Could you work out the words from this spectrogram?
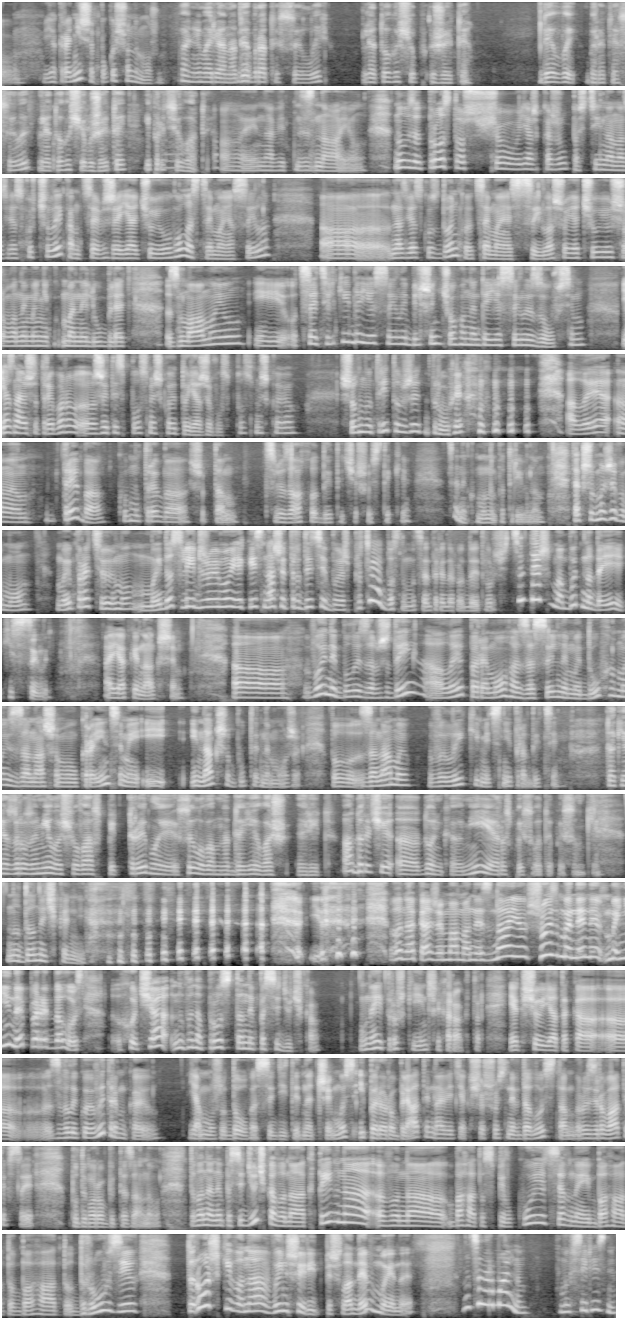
як раніше, поки що не можу. Пані Маріано, де брати сили для того, щоб жити? Де ви берете сили для того, щоб жити і працювати? Ай, навіть не знаю. Ну, просто що я ж кажу постійно на зв'язку з чоловіком, це вже я чую голос, це моя сила. А, на зв'язку з донькою це моя сила, що я чую, що вони мені, мене люблять з мамою. І це тільки дає сили, більше нічого не дає сили зовсім. Я знаю, що треба жити з посмішкою, то я живу з посмішкою. Що внутрі, то вже друге. Але е, треба, кому треба, щоб там сльоза ходити чи щось таке. Це нікому не потрібно. Так що ми живемо, ми працюємо, ми досліджуємо якісь наші традиції, бо я ж працюю в обласному центрі народної творчості. Це теж, мабуть, надає якісь сили. А як інакше? Війни були завжди, але перемога за сильними духами, за нашими українцями, і інакше бути не може. Бо за нами великі міцні традиції. Так я зрозуміла, що вас підтримує, силу вам надає ваш рід. А до речі, е, донька вміє розписувати писанки. Ну, донечка ні. І Вона каже: мама, не знаю, щось мене не, мені не передалось. Хоча ну, вона просто не посидючка. У неї трошки інший характер. Якщо я така з великою витримкою, я можу довго сидіти над чимось і переробляти, навіть якщо щось не вдалося, там розірвати все, будемо робити заново. То вона не посидючка, вона активна, вона багато спілкується, в неї багато-багато друзів. Трошки вона в інший рід пішла, не в мене. Ну, це нормально. Ми всі різні.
